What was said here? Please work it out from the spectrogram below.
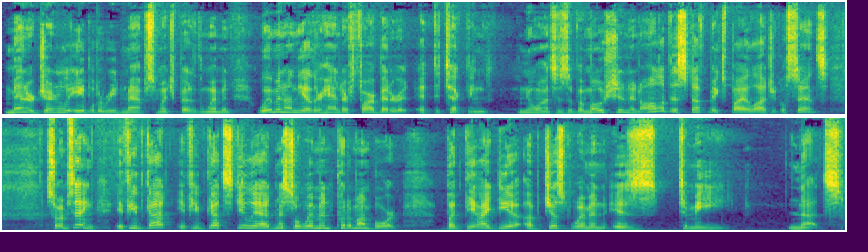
men are generally able to read maps much better than women. Women, on the other hand, are far better at, at detecting nuances of emotion, and all of this stuff makes biological sense. So I'm saying if you've got if you've got steely-eyed missile women, put them on board. But the idea of just women is to me nuts.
